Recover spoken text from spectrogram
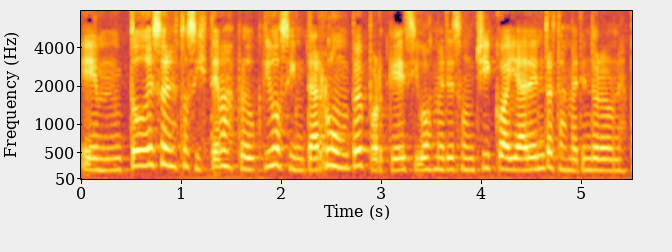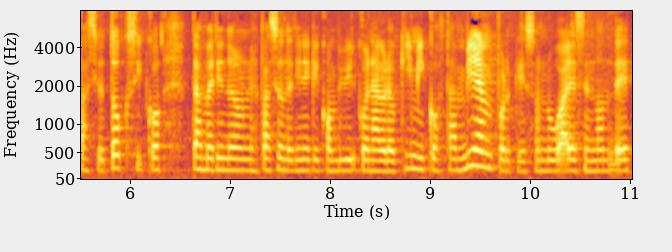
Em, todo eso en estos sistemas productivos se interrumpe porque si vos metes a un chico ahí adentro, estás metiéndolo en un espacio tóxico, estás metiéndolo en un espacio donde tiene que convivir con agroquímicos también, porque son lugares en donde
